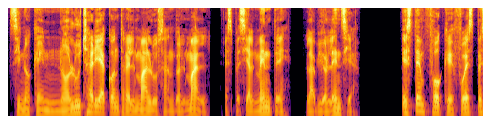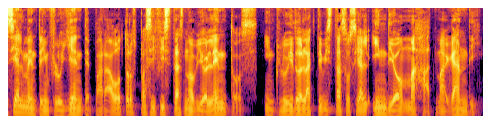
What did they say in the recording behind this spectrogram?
sino que no lucharía contra el mal usando el mal, especialmente la violencia. Este enfoque fue especialmente influyente para otros pacifistas no violentos, incluido el activista social indio Mahatma Gandhi.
